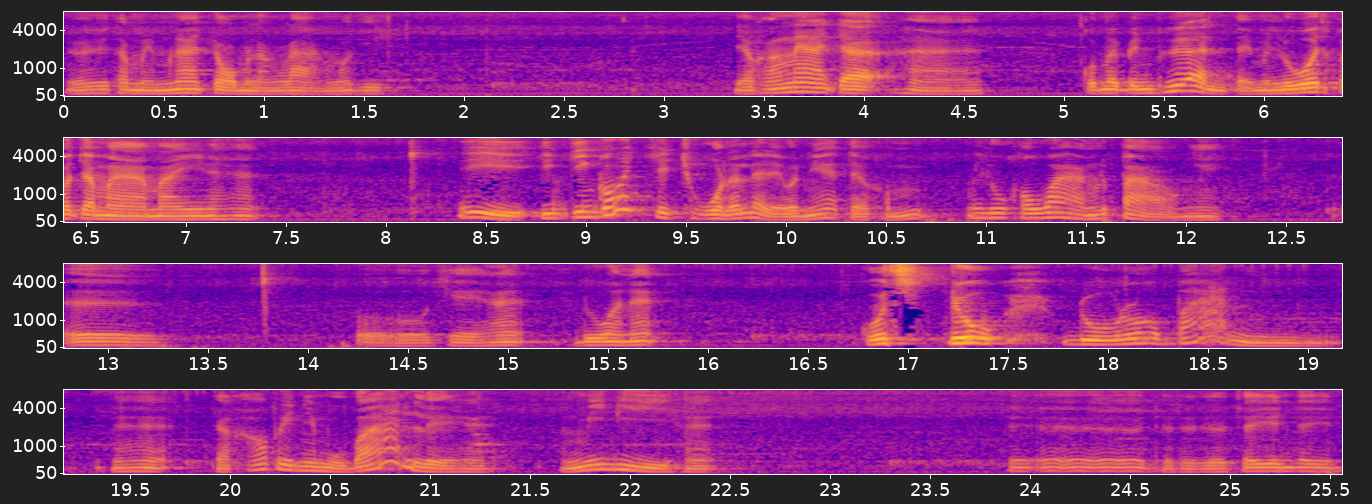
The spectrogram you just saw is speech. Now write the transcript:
เฮ้ยทำไมมันหน้าจอมันหลางๆเมื่อกี้เดี๋ยวครั้งหน้าจะหา คนมาเป็นเพื่อน แต่ไม่รู้ว่าเขาจะมาไหมนะฮะนี่จริง ๆ ก็ว่าจะชวนแล้วแหละวันนี้แต่เขาไม่รู้เขาว่างหรือเปล่าไงเออโอเคฮะ ดูนะกูดูดูรอบบ้านนะฮะอย่าเข้าไปในหมู่บ้านเลยฮะ มันไม่ดีฮะเออเออเดี๋ยวเดี๋ยวใจเย็นใจเย็น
